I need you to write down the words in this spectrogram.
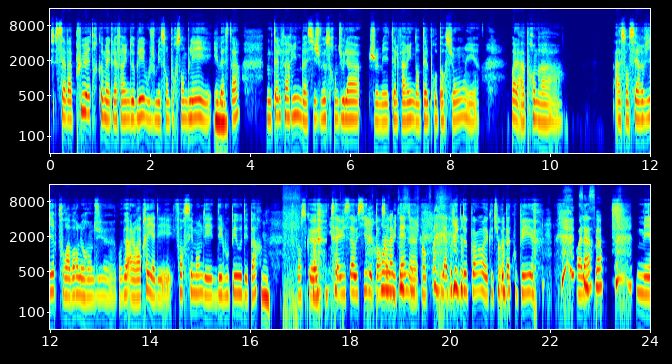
ça va plus être comme avec la farine de blé où je mets 100% blé et, et Mhm. basta. Donc telle farine, bah si je veux ce rendu-là, je mets telle farine dans telle proportion et euh, voilà, apprendre à à s'en servir pour avoir le rendu euh, qu'on veut. Alors après, il y a des forcément des, des loupés au départ. Mm. Je pense que tu as eu ça aussi, le pain On sans gluten, eu, euh, la brique de pain euh, que tu peux pas couper. voilà. Ça. Mais,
